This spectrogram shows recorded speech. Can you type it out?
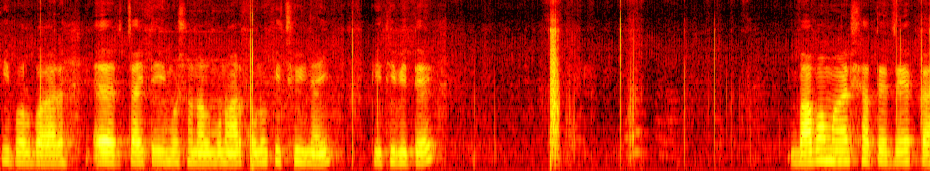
কি বলব আর, এর চাইতে ইমোশনাল মনে আর কোনো কিছুই নাই পৃথিবীতে। বাবা মায়ের সাথে যে একটা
